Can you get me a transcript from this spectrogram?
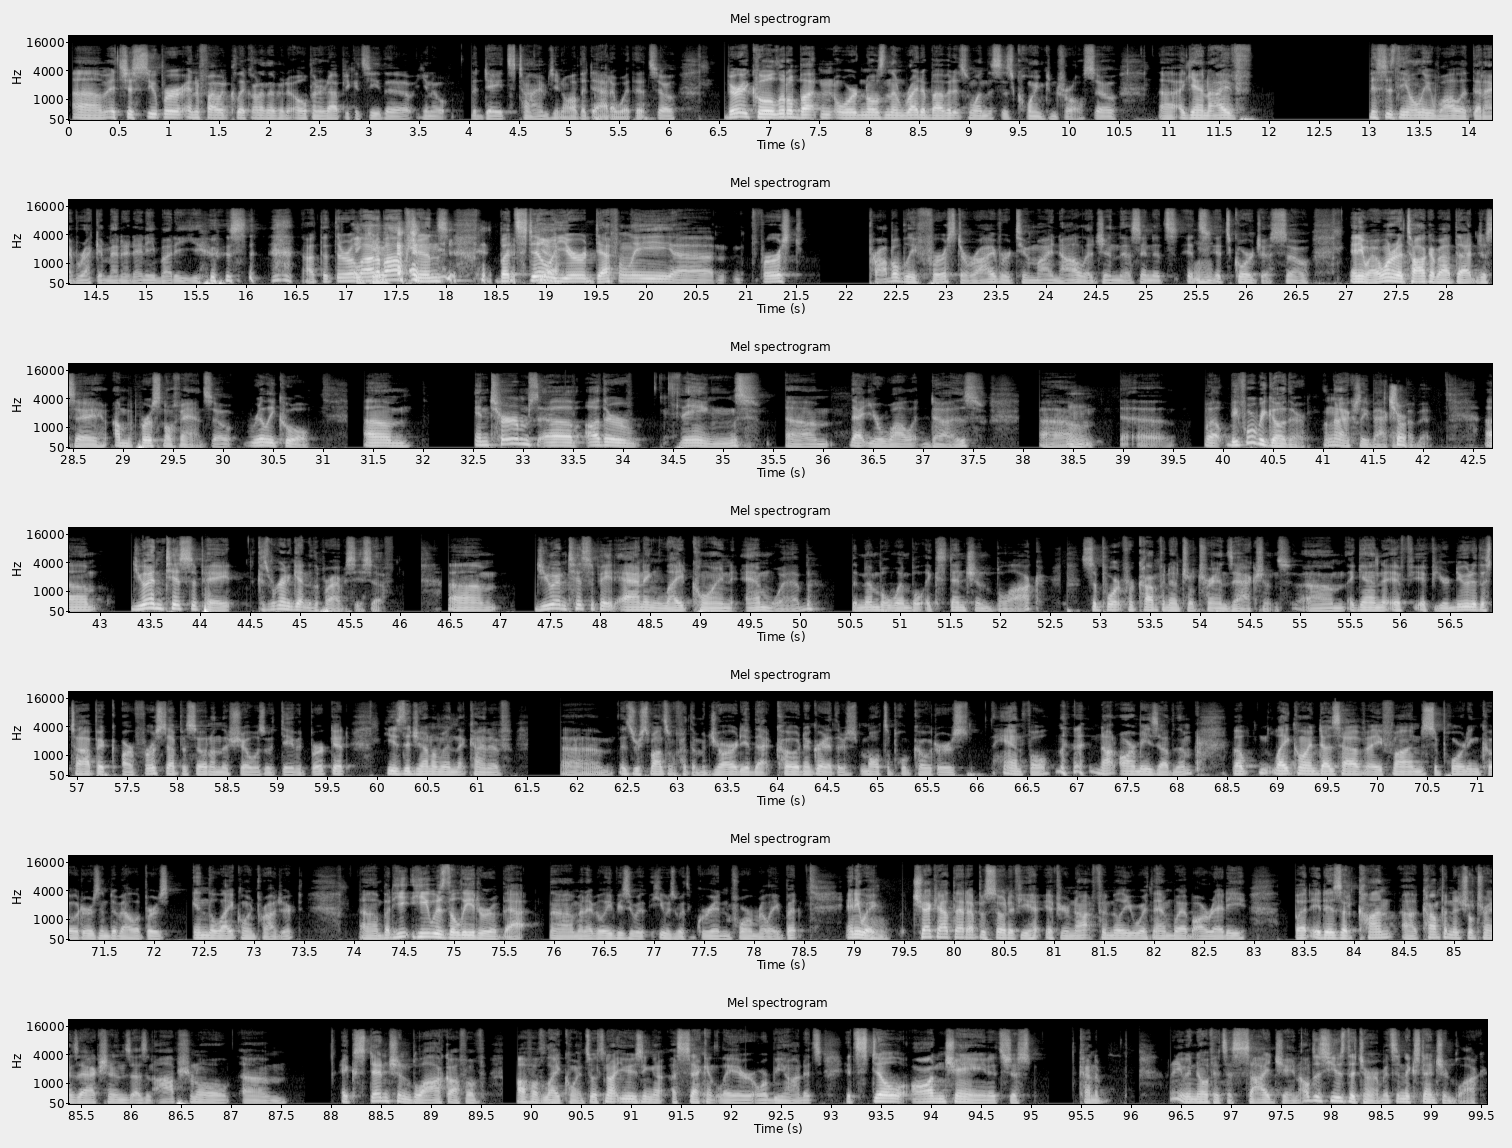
Um, it's just super. And if I would click on it, and open it up, you could see the you know the dates, times, you know all the data with it. So very cool little button ordinals and then right above it it's one that says coin control so uh, again i've this is the only wallet that i've recommended anybody use not that there are a Thank lot you. of options but still yeah. you're definitely uh, first probably first arriver to my knowledge in this and it's it's mm-hmm. it's gorgeous so anyway i wanted to talk about that and just say i'm a personal fan so really cool um in terms of other things um, that your wallet does. Um, mm-hmm. uh, well, before we go there, I'm going to actually back sure. up a bit. Um, do you anticipate, because we're going to get into the privacy stuff, um, do you anticipate adding Litecoin MWeb, the Mimblewimble extension block, support for confidential transactions? Um, again, if, if you're new to this topic, our first episode on the show was with David Burkett. He's the gentleman that kind of um, is responsible for the majority of that code. Now, granted, there's multiple coders, handful, not armies of them, but Litecoin does have a fund supporting coders and developers in the Litecoin project. Um, but he he was the leader of that, um, and I believe he's with, he was with Grin formerly. But anyway, mm. check out that episode if you if you're not familiar with MWeb already. But it is a con, uh, confidential transactions as an optional um, extension block off of off of Litecoin. So it's not using a, a second layer or beyond. It's it's still on chain. It's just kind of I don't even know if it's a side chain. I'll just use the term. It's an extension block.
